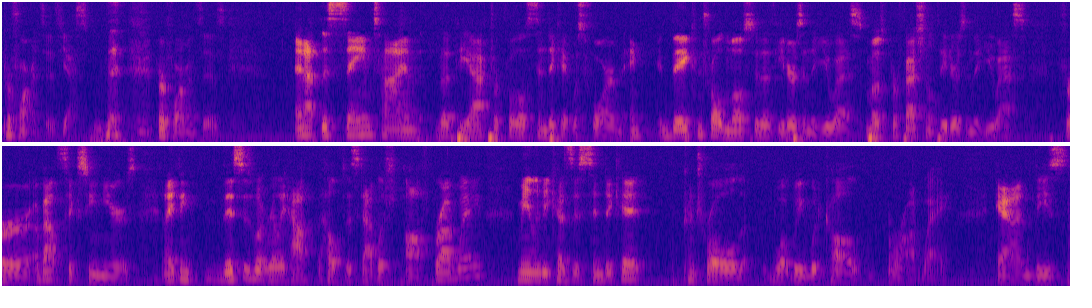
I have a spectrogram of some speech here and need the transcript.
performances. Yes, performances. And at the same time, the theatrical syndicate was formed, and they controlled most of the theaters in the U.S., most professional theaters in the U.S. for about 16 years. And I think this is what really ha- helped establish off Broadway, mainly because this syndicate controlled what we would call Broadway, and these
